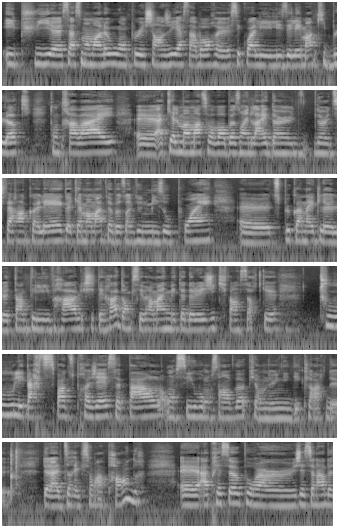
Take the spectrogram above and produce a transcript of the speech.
Et puis, c'est à ce moment-là où on peut échanger à savoir c'est quoi les, les, éléments qui bloquent ton travail, à quel moment tu vas avoir besoin de l'aide d'un différent collègue, à quel moment tu as besoin d'une mise au point. tu peux connaître le, le temps de tes livrables, etc. Donc, c'est vraiment une méthodologie qui fait en sorte que tous les participants du projet se parlent, on sait où on s'en va, puis on a une idée claire de, la direction à prendre. Euh, après ça, pour un gestionnaire de,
